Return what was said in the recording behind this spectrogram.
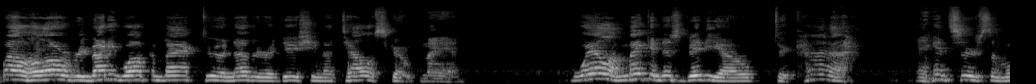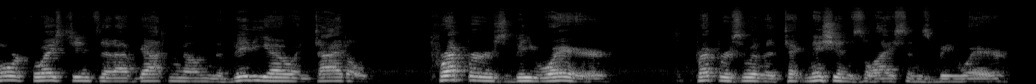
Well, hello everybody. Welcome back to another edition of Telescope Man. Well, I'm making this video to kind of answer some more questions that I've gotten on the video entitled Preppers Beware. Preppers with a technician's license beware.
